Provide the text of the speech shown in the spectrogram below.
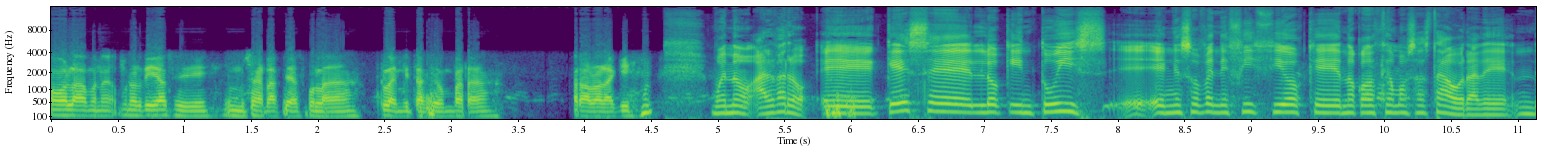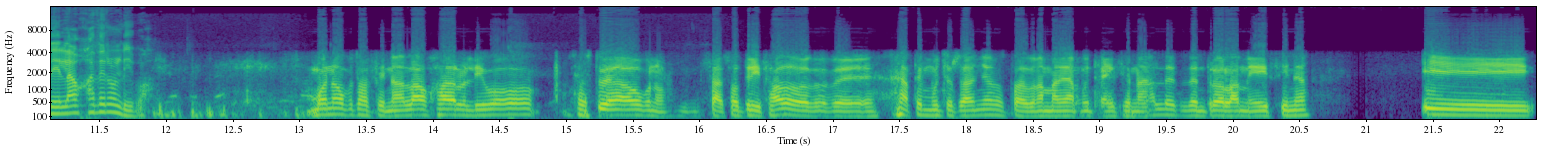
Hola, buenos días y, muchas gracias por la, invitación para, hablar aquí. Bueno, Álvaro, eh, ¿qué es eh, lo que intuís eh, en esos beneficios que no conocemos hasta ahora de, la hoja del olivo? Bueno, pues al final la hoja del olivo se ha estudiado, bueno, se ha utilizado desde hace muchos años, hasta de una manera muy tradicional dentro de la medicina y,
